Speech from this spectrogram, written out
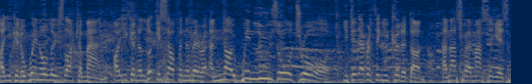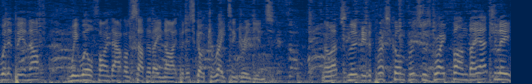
are you going to win or lose like a man? Are you going to look yourself in the mirror and know, win, lose, or draw? You did everything you could have done. And that's where Massey is. Will it be enough? We will find out on Saturday night, but it's got great ingredients. No, absolutely. The press conference was great fun. They actually,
